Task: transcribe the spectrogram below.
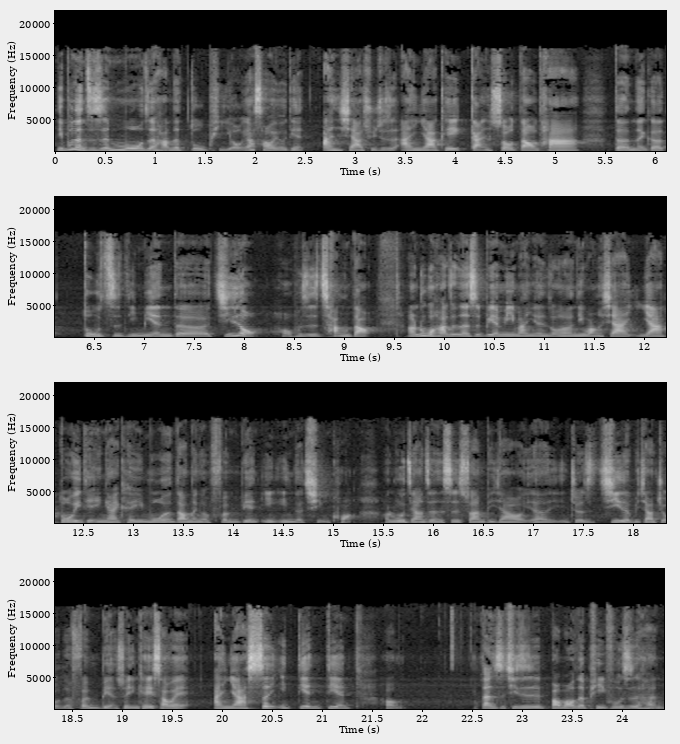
你不能只是摸着他的肚皮哦，要稍微有点按下去，就是按压，可以感受到他的那个肚子里面的肌肉。好，或是肠道啊，如果他真的是便秘蛮严重的，你往下压多一点，应该可以摸得到那个粪便硬硬的情况啊。如果这样真的是算比较呃，就是积了比较久的粪便，所以你可以稍微按压深一点点，好。但是其实宝宝的皮肤是很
